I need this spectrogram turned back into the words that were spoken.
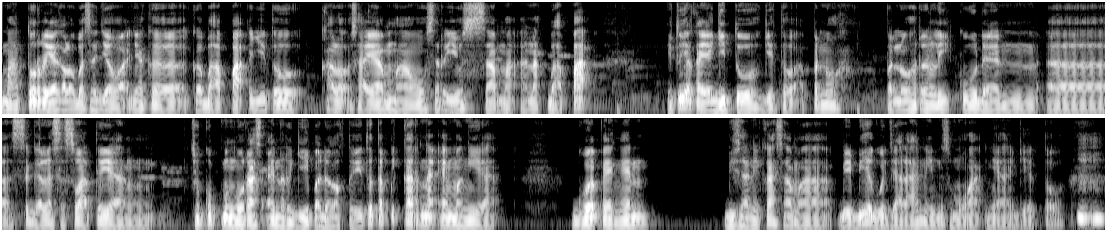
matur ya kalau bahasa Jawanya ke ke bapak gitu. Kalau saya mau serius sama anak bapak itu ya kayak gitu gitu. Penuh penuh reliku dan eh, segala sesuatu yang cukup menguras energi pada waktu itu. Tapi karena emang ya gue pengen bisa nikah sama baby ya gue jalanin semuanya gitu Mm-mm.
